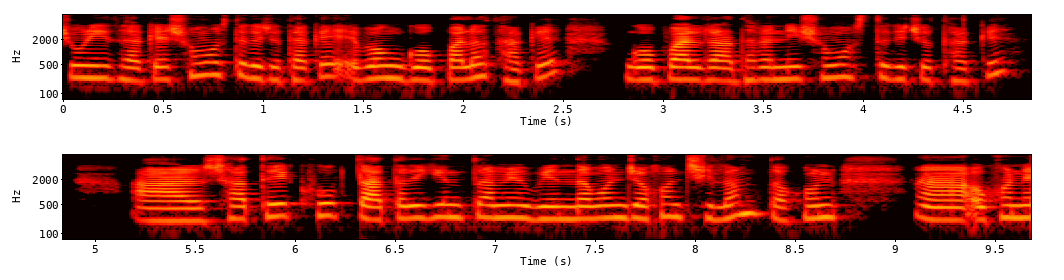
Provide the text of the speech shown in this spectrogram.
চুড়ি থাকে, সমস্ত কিছু থাকে এবং গোপালও থাকে। গোপাল, রাধারানী সমস্ত কিছু থাকে। আর সাথে খুব তাড়াতাড়ি কিন্তু আমি বৃন্দাবন যখন ছিলাম তখন ওখানে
